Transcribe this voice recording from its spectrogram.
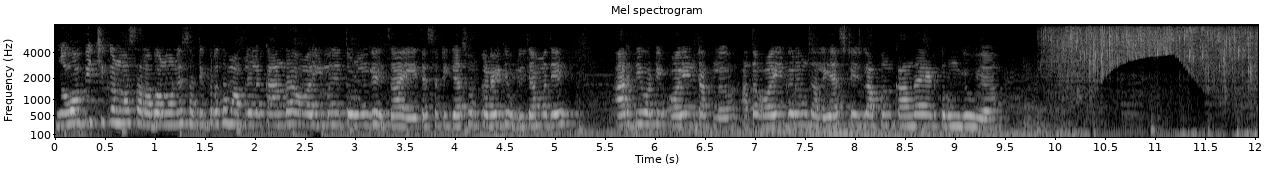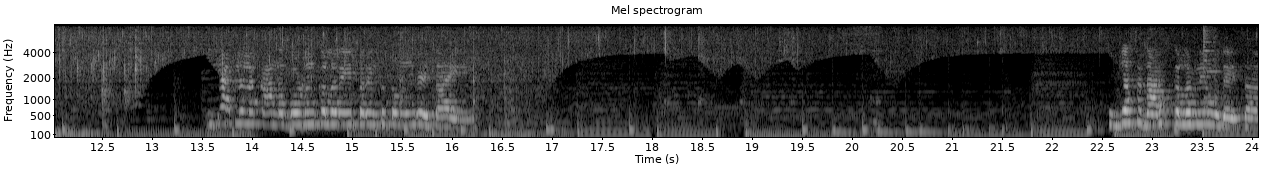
नवाबी चिकन मसाला बनवण्यासाठी प्रथम आपल्याला कांदा ऑइलमध्ये तळून घ्यायचा आहे. त्यासाठी गॅसवर कढाई ठेवली. त्यामध्ये अर्धी वाटी ऑइल टाकलं. आता ऑइल गरम झालं. या स्टेजला आपण कांदा ऍड करून घेऊया. इथे आपल्याला कांदा गोल्डन कलर येईपर्यंत तळून घ्यायचा आहे. खूप जास्त डार्क कलर नाही होऊ द्यायचा.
